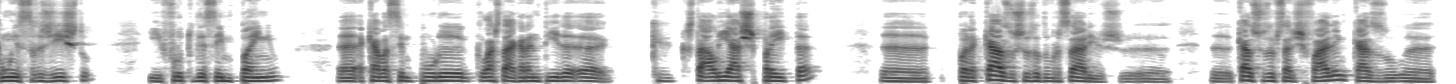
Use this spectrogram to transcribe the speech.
com esse registro e fruto desse empenho, uh, acaba sempre por, lá está, garantir que, que, está ali à espreita para caso os seus adversários caso os seus adversários falhem, caso uh,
